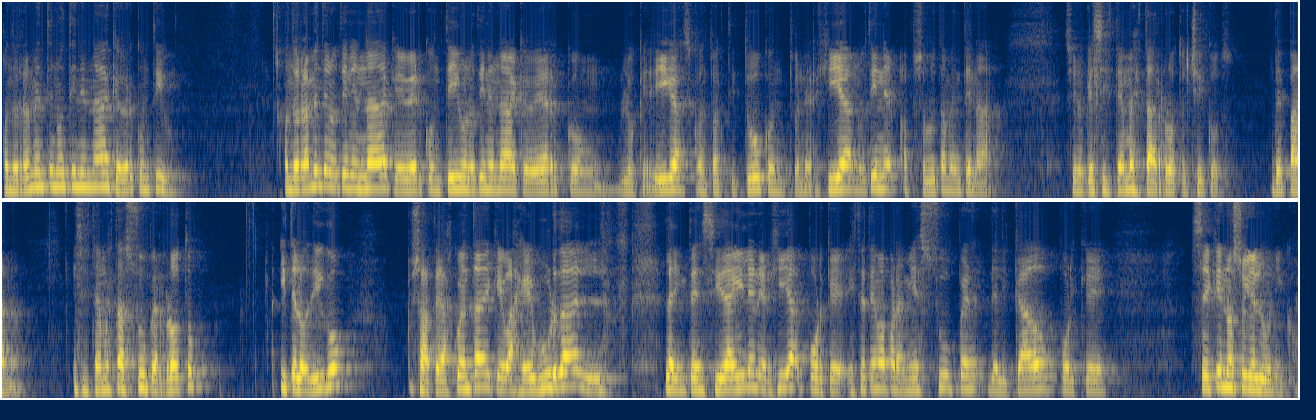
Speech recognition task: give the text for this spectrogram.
cuando realmente no tiene nada que ver contigo. Cuando realmente no tiene nada que ver contigo, no tiene nada que ver con lo que digas, con tu actitud, con tu energía, no tiene absolutamente nada. Sino que el sistema está roto, chicos, de pana. El sistema está súper roto y te lo digo, o sea, te das cuenta de que bajé burda la intensidad y la energía porque este tema para mí es súper delicado porque sé que no soy el único,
